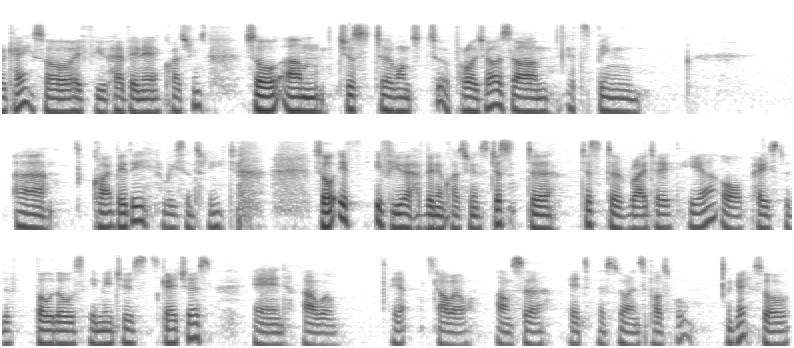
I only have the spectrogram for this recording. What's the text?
okay so if you have any questions. So um, just uh, want to apologize. Um, it's been uh, quite busy recently. So if if you have any questions just uh, just uh, write it here or paste the photos images sketches and i will yeah i will answer it as soon as possible. Okay, so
